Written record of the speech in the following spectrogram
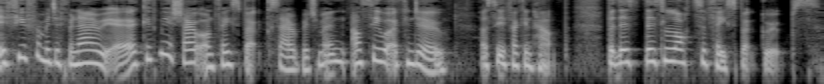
If you're from a different area, give me a shout on Facebook, Sarah Bridgman. I'll see what I can do. I'll see if I can help. But there's there's lots of Facebook groups.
